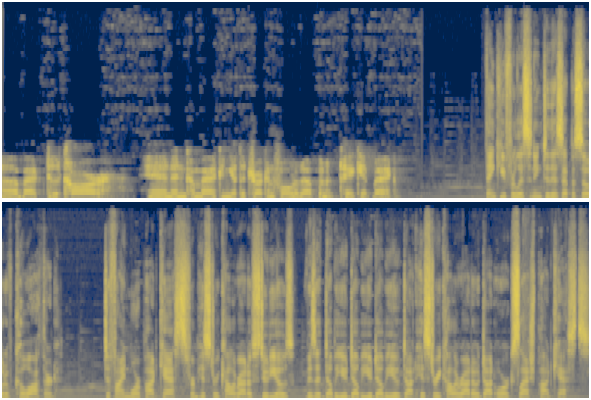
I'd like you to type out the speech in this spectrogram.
uh, back to the car and then come back and get the truck and fold it up and take it back. Thank you for listening to this episode of Co authored. To find more podcasts from History Colorado Studios, visit www.historycolorado.org/podcasts.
